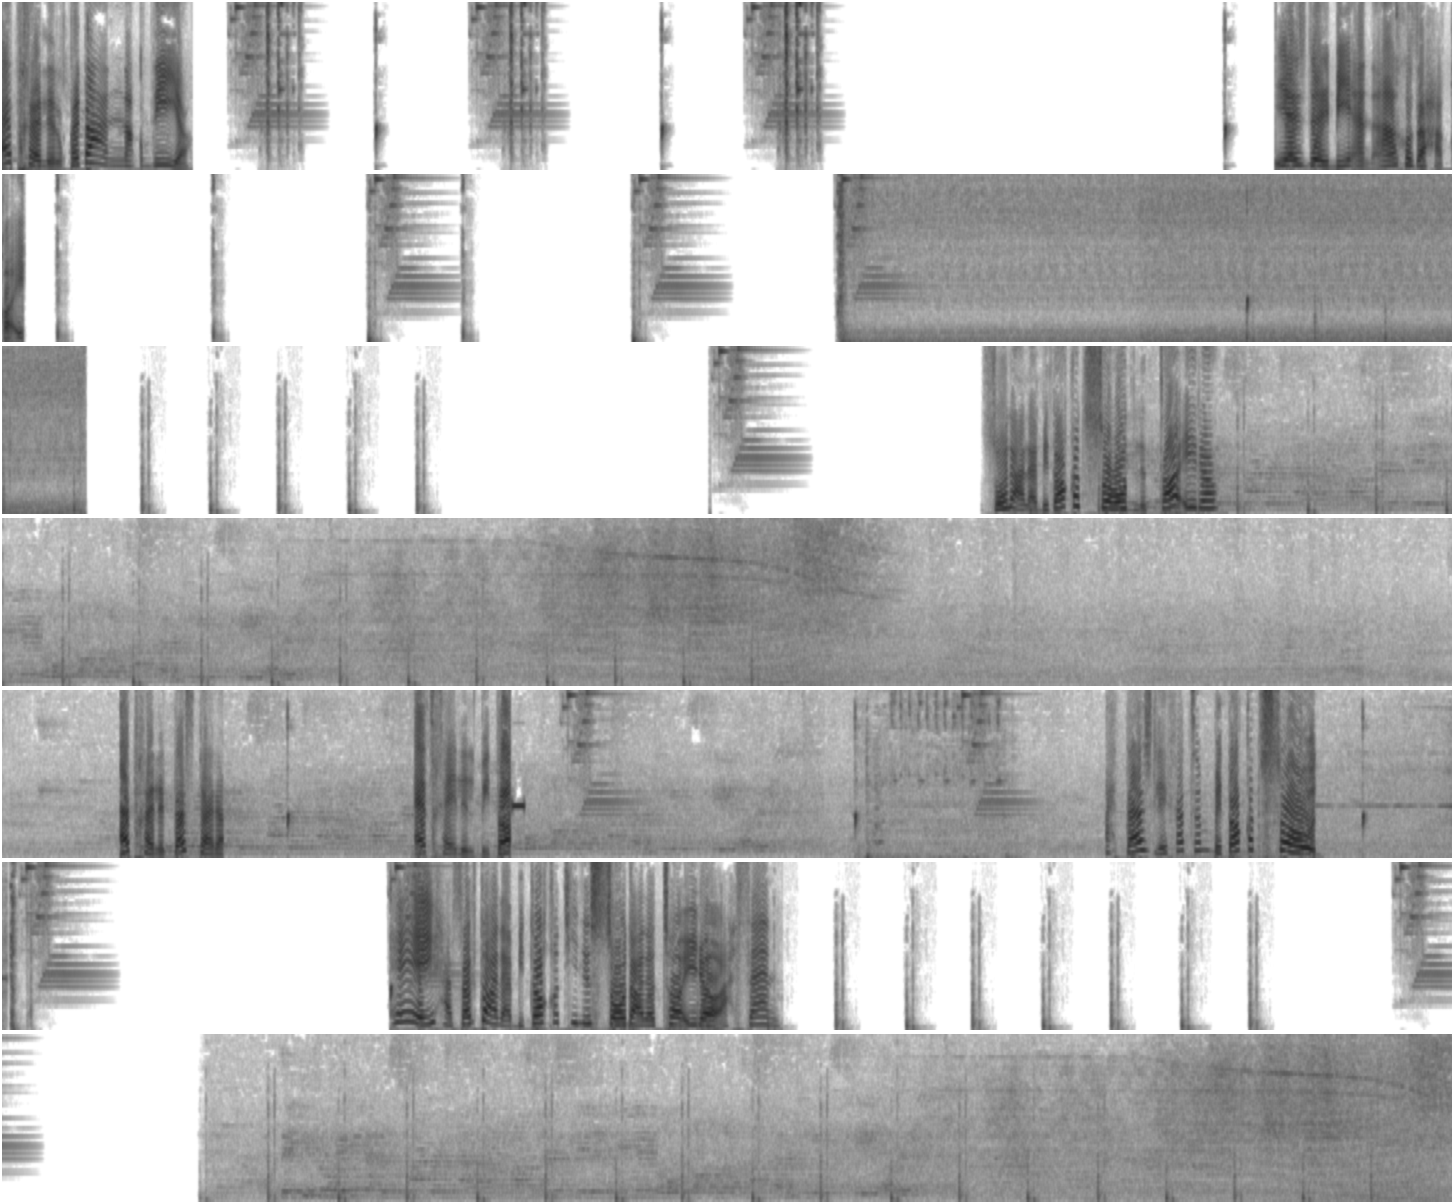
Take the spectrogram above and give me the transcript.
أدخل القطع النقدية. يجدر بي أن آخذ حقائب الحصول على بطاقة الصعود للطائرة. أدخل التذكرة. أدخل البطاقة. أحتاج لختم بطاقة الصعود. هاي حصلت على بطاقتي للصعود على الطائرة. أحسنت.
